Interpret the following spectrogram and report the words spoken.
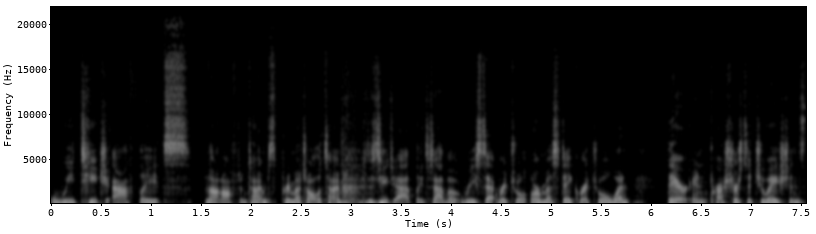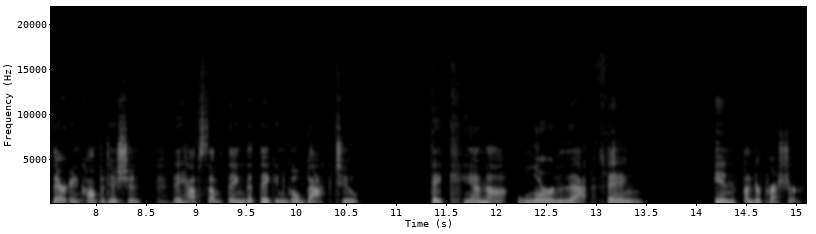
we teach athletes, not oftentimes, pretty much all the time, to teach athletes to have a reset ritual or mistake ritual when they're in pressure situations, they're in competition, they have something that they can go back to. They cannot learn that thing in under pressure.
